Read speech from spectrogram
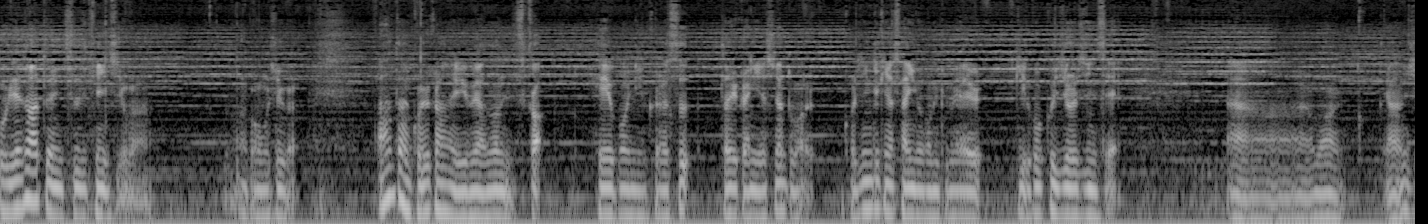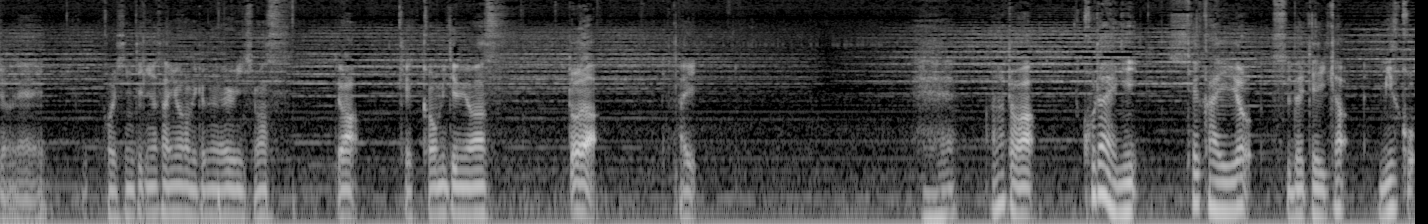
う。俺の後に続けにしようかな。なんか面白いから。あなたのこれからの夢は何ですか？平凡に暮らす誰かに養ってもらう個人的な才能が認められる。下克上人生。あーまあなんでしょうね。個人的な才能が認められるようにします。では結果を見てみます。どうだ？はい。えあなたは古代に世界を全ていた巫女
